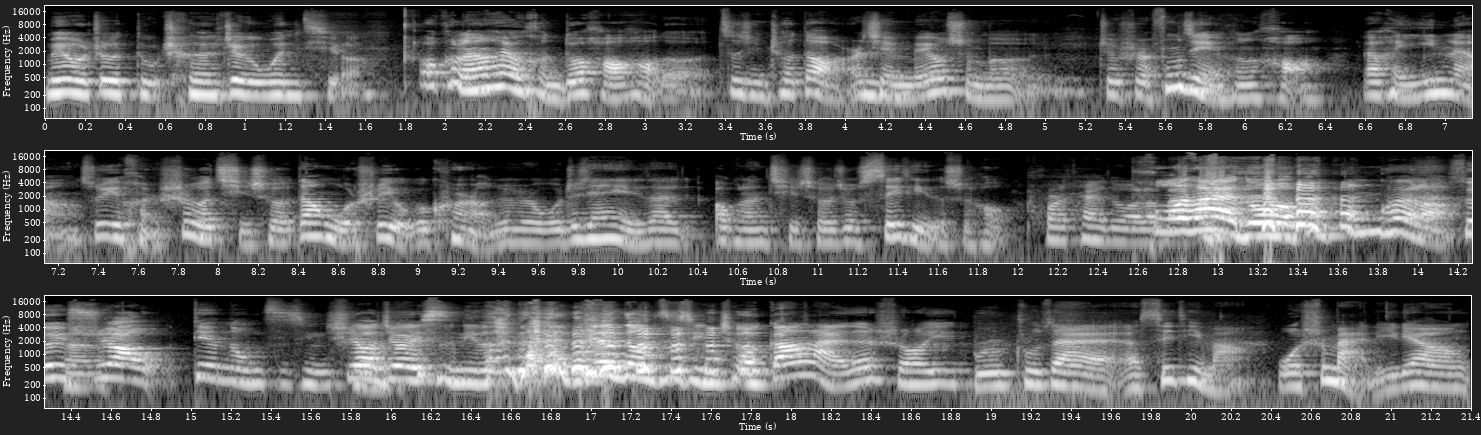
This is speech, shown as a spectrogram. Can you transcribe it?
没有这个堵车的这个问题了。奥克兰还有很多好好的自行车道，而且没有什么，就是风景也很好，也很阴凉，所以很适合骑车。但我是有个困扰，就是我之前也在奥克兰骑车，就 city 的时候，坡儿太多了吧，坡太多了，崩溃了。所以需要电动自行车。需要 Joyce 你的 电动自行车我。刚来的时候一不是住在呃 City 嘛，我是买了一辆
